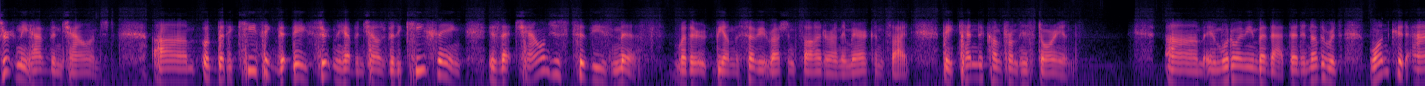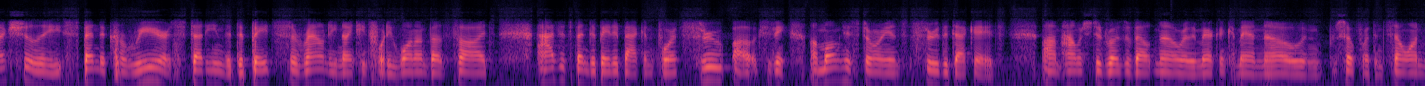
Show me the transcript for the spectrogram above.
certainly have been challenged. Um, but a key thing that they certainly have been challenged but the key thing is that challenges to these myths whether it be on the soviet russian side or on the american side they tend to come from historians um, and what do I mean by that? That, in other words, one could actually spend a career studying the debates surrounding 1941 on both sides, as it's been debated back and forth through, uh, excuse me, among historians through the decades. Um, how much did Roosevelt know, or the American command know, and so forth and so on?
